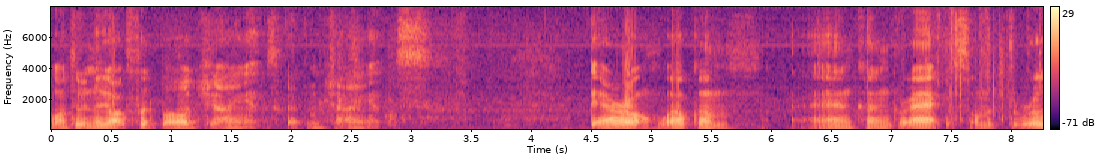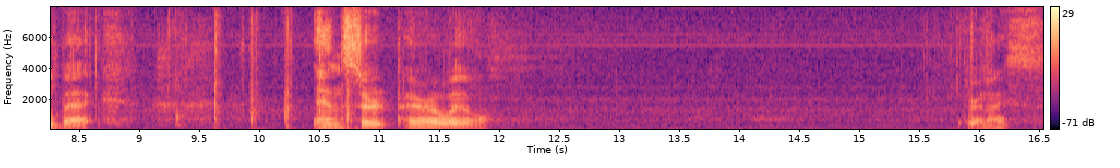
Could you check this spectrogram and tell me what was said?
Going to the New York Football Giants. Got them Giants. Daryl, welcome and congrats on the throwback. Insert parallel. Very nice.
